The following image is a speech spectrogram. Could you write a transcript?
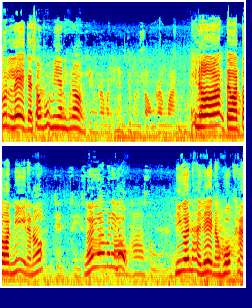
รุ่นเลขกับช่องพ่อเมียนี่พี่น้องเพียงรางวัลที่หนึ่งจำนวนสองรางวัลพี่น้องแต่ว่าตอนนี้นะเนาะเจ็ดสี่เงินเงินมานี่ลูกห้าศูนย์มีเงินใหายเลขนะหกหา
